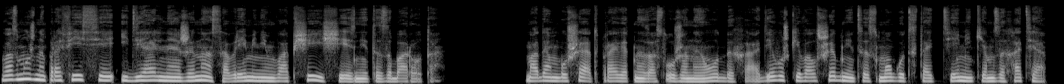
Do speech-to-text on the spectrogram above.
Возможно, профессия «идеальная жена» со временем вообще исчезнет из оборота. Мадам Буше отправят на заслуженный отдых, а девушки-волшебницы смогут стать теми, кем захотят.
